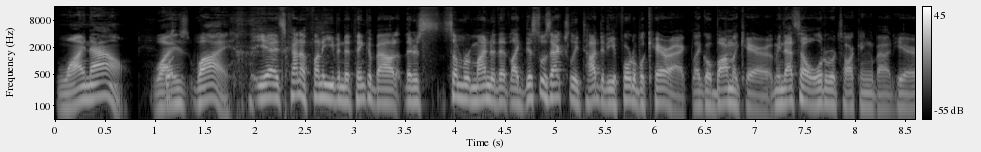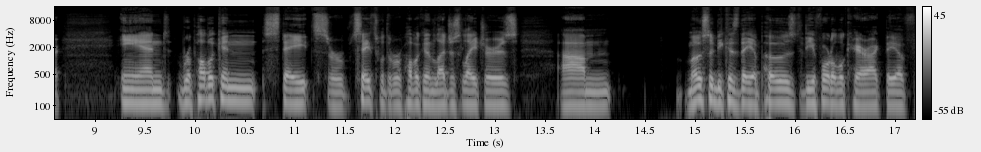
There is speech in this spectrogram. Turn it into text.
why now? Why well, is why? yeah, it's kind of funny even to think about. There's some reminder that like this was actually tied to the Affordable Care Act, like Obamacare. I mean, that's how old we're talking about here. And Republican states or states with the Republican legislatures um, mostly because they opposed the Affordable Care Act. They have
